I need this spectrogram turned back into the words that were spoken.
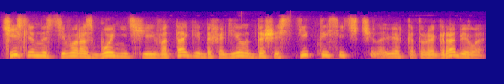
Численность его разбойничьей в Атаге доходила до шести тысяч человек, которая грабила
